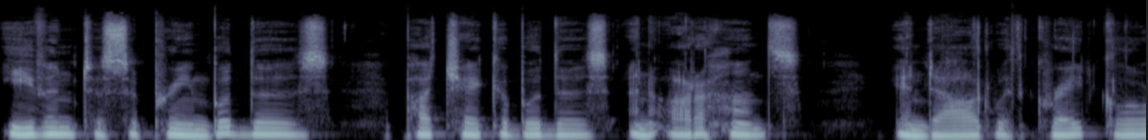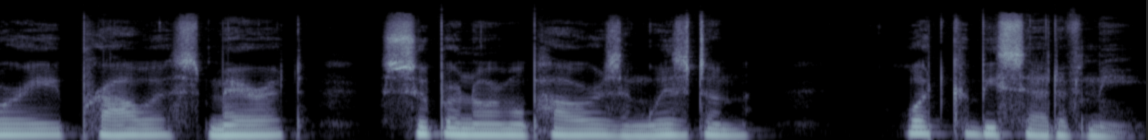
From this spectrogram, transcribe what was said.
even to supreme Buddhas, Pacceka Buddhas, and Arahants, endowed with great glory, prowess, merit, supernormal powers, and wisdom, what could be said of me?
